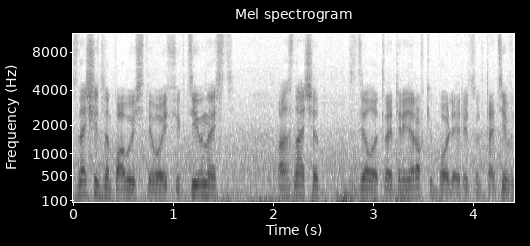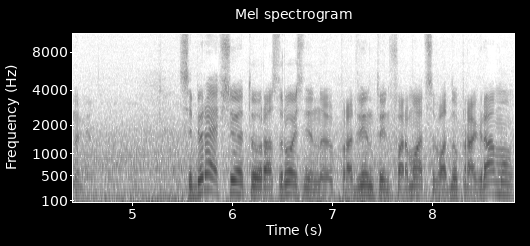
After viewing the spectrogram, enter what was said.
значительно повысить его эффективность, а значит, сделать твои тренировки более результативными. Собирая всю эту разрозненную, продвинутую информацию в одну программу,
